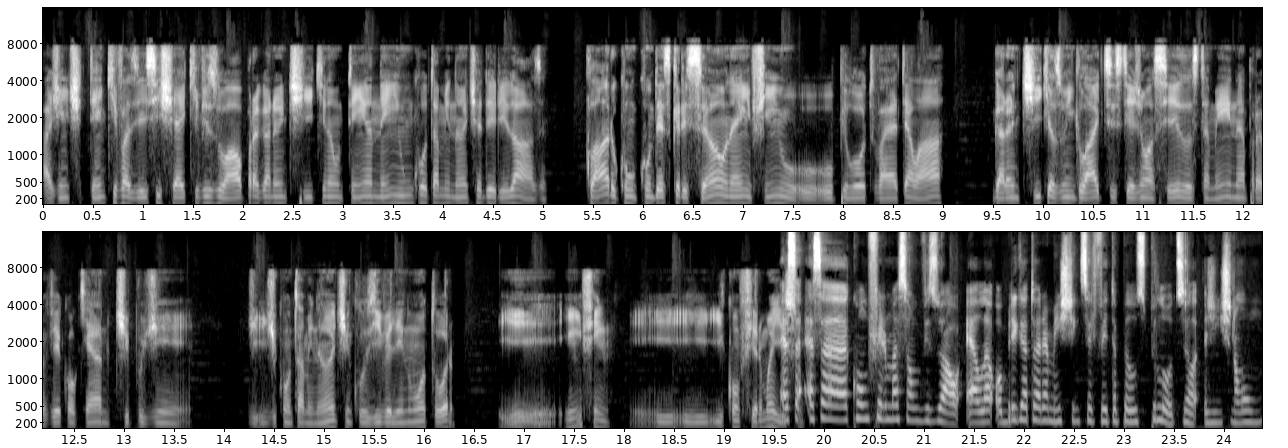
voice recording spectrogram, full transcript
a gente tem que fazer esse cheque visual para garantir que não tenha nenhum contaminante aderido à asa claro, com, com descrição, né? Enfim, o, o piloto vai até lá, garantir que as wing lights estejam acesas também, né? Para ver qualquer tipo de, de, de, contaminante, inclusive ali no motor. E, enfim, e, e, e confirma isso. Essa, essa, confirmação visual, ela obrigatoriamente tem que ser feita pelos pilotos. A gente não,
